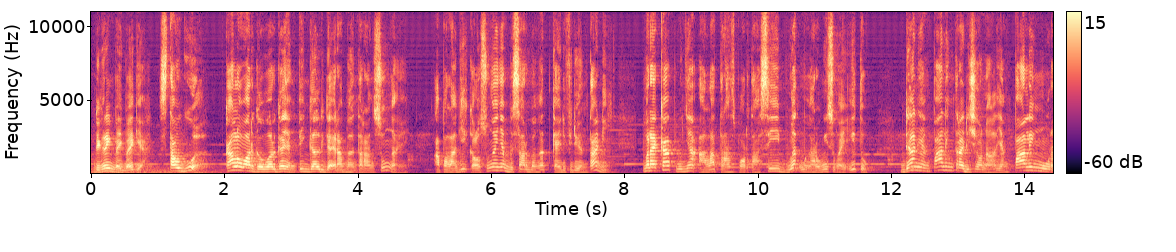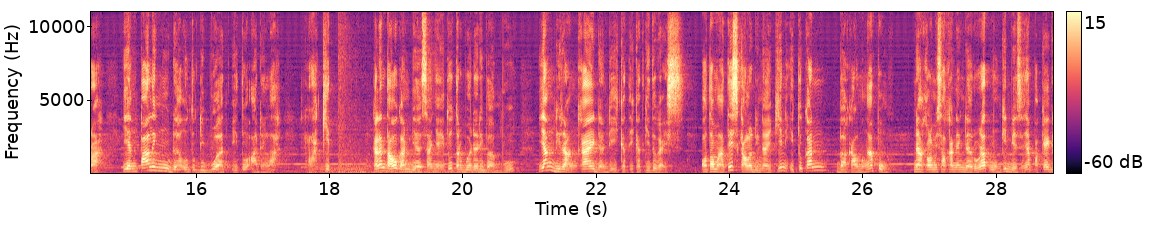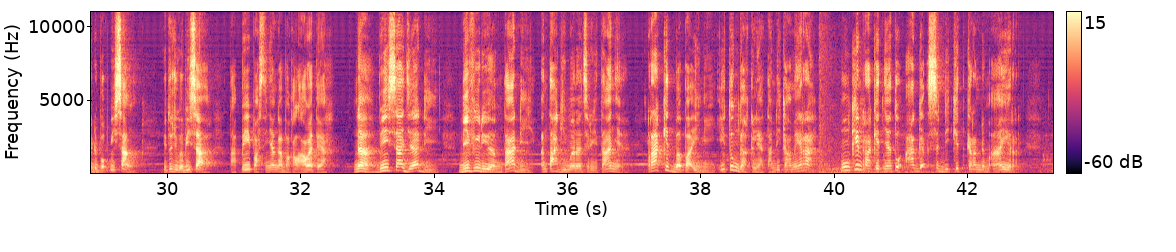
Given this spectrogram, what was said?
Dengerin baik-baik ya, setahu gue kalau warga-warga yang tinggal di daerah bantaran sungai, apalagi kalau sungainya besar banget kayak di video yang tadi, mereka punya alat transportasi buat mengarungi sungai itu. Dan yang paling tradisional, yang paling murah, yang paling mudah untuk dibuat itu adalah rakit. Kalian tahu kan biasanya itu terbuat dari bambu yang dirangkai dan diikat-ikat gitu guys otomatis kalau dinaikin itu kan bakal mengapung. Nah kalau misalkan yang darurat mungkin biasanya pakai gedebok pisang. Itu juga bisa, tapi pastinya nggak bakal awet ya. Nah bisa jadi di video yang tadi entah gimana ceritanya, rakit bapak ini itu nggak kelihatan di kamera. mungkin rakitnya tuh agak sedikit kerendam air.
